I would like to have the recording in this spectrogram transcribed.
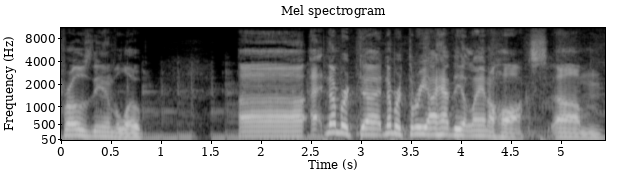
Froze the envelope. Uh, at number uh, number three, I have the Atlanta Hawks. Um,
